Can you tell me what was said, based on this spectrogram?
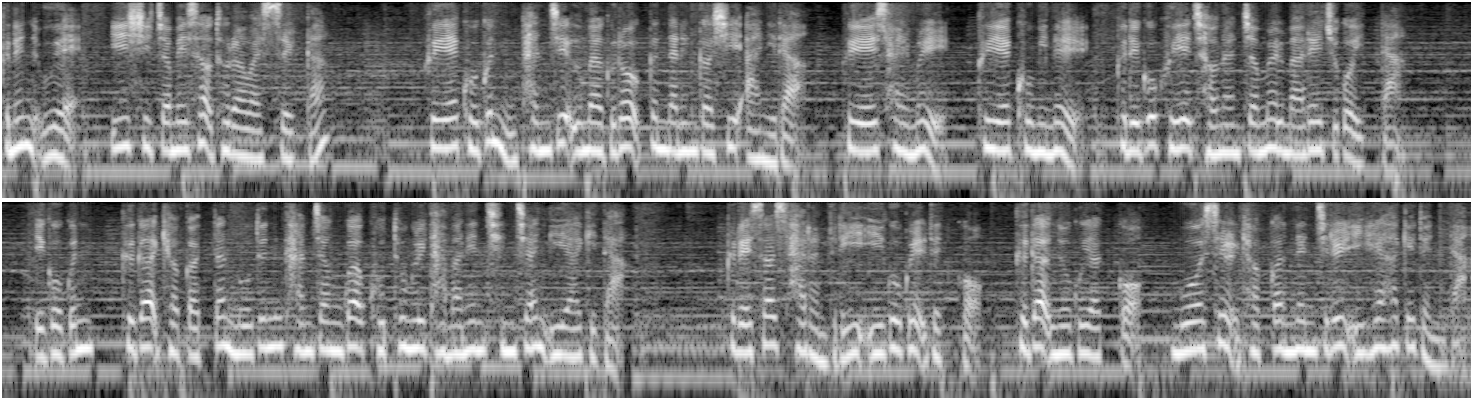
그는 왜 이 시점에서 돌아왔을까? 그의 곡은 단지 음악으로 끝나는 것이 아니라 그의 삶을, 그의 고민을, 그리고 그의 전환점을 말해주고 있다. 이 곡은 그가 겪었던 모든 감정과 고통을 담아낸 진지한 이야기다. 그래서 사람들이 이 곡을 듣고 그가 누구였고 무엇을 겪었는지를 이해하게 된다.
